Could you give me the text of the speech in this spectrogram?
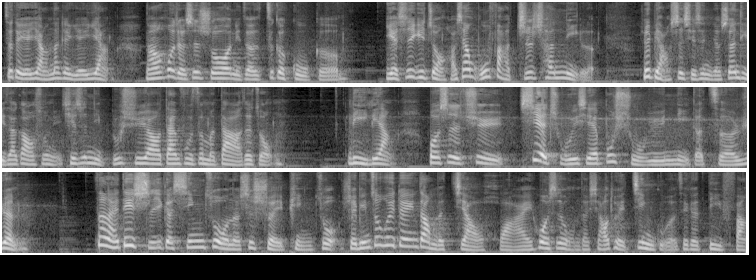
这个也痒，那个也痒，然后或者是说你的这个骨骼也是一种好像无法支撑你了，所以表示其实你的身体在告诉你，其实你不需要担负这么大这种力量，或是去卸除一些不属于你的责任。再来第十一个星座呢是水瓶座，水瓶座会对应到我们的脚踝或是我们的小腿胫骨的这个地方。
